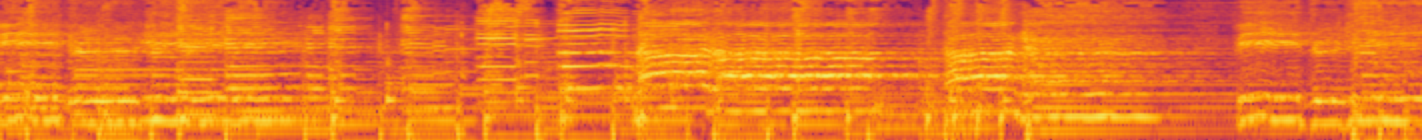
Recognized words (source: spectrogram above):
이들이 날아가는 비둘기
